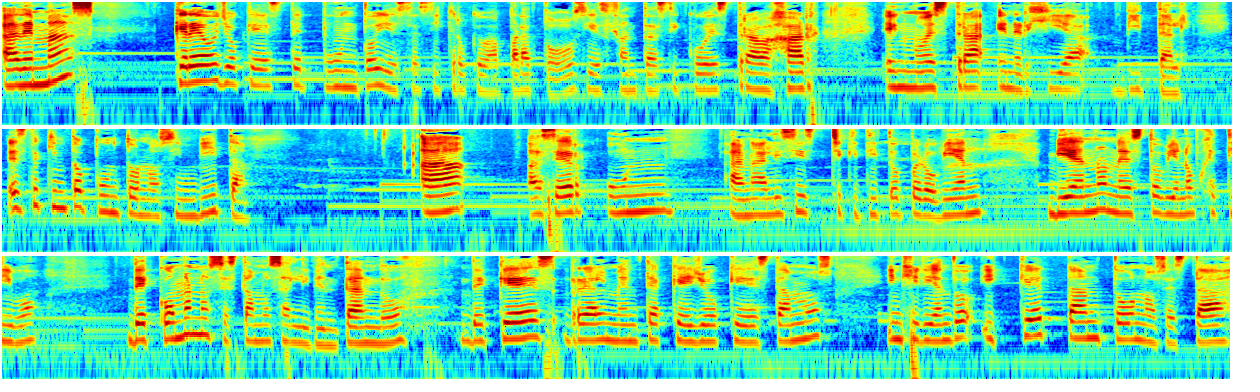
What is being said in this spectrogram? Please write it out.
Además, creo yo que este punto, y este sí creo que va para todos y es fantástico, es trabajar en nuestra energía vital. Este quinto punto nos invita a hacer un análisis chiquitito, pero bien, bien honesto, bien objetivo, de cómo nos estamos alimentando, de qué es realmente aquello que estamos ingiriendo y qué tanto nos está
